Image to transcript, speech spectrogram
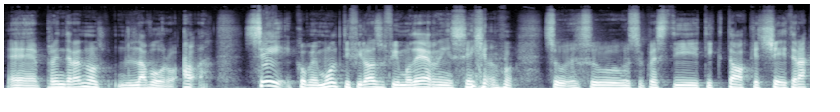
eh, prenderanno il lavoro. Allora, se come molti filosofi moderni insegnano su, su, su questi TikTok, eccetera,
